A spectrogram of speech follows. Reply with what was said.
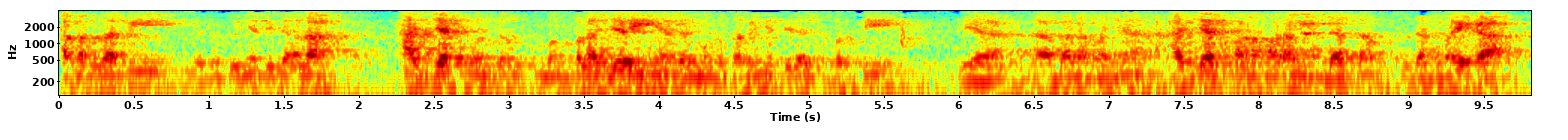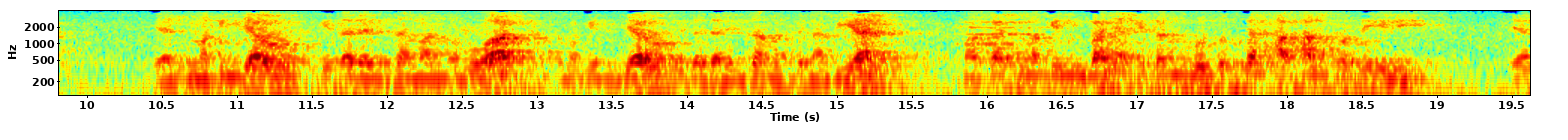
Akan tetapi, ya tentunya tidaklah hajat untuk mempelajarinya dan mengetahuinya tidak seperti ya apa namanya hajat orang-orang yang datang sudah mereka Ya semakin jauh kita dari zaman nubuat, semakin jauh kita dari zaman kenabian, maka semakin banyak kita membutuhkan hal-hal seperti ini. Ya,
